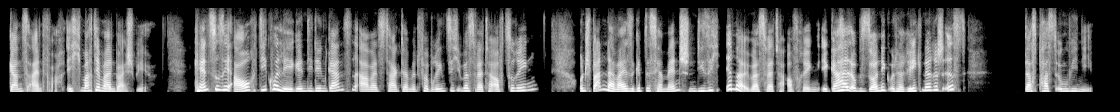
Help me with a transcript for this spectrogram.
Ganz einfach. Ich mache dir mal ein Beispiel. Kennst du sie auch, die Kollegin, die den ganzen Arbeitstag damit verbringt, sich übers Wetter aufzuregen? Und spannenderweise gibt es ja Menschen, die sich immer übers Wetter aufregen, egal ob es sonnig oder regnerisch ist. Das passt irgendwie nie.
